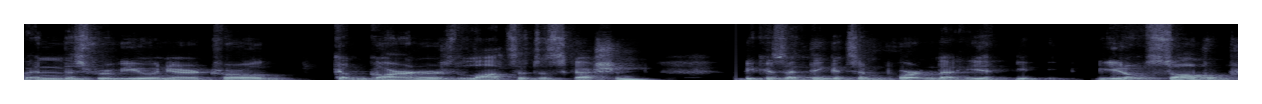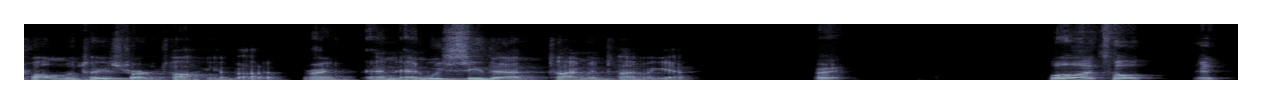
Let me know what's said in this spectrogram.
and this review and editorial garners lots of discussion because I think it's important that you you don't solve a problem until you start talking about it, right? And and we see that time and time again. Right. Well, let's hope it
